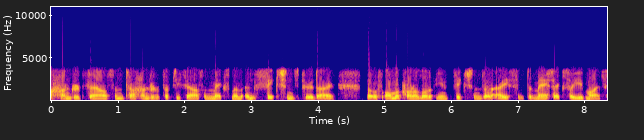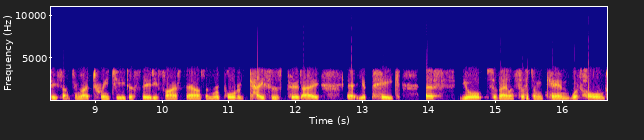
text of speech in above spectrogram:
100,000 to 150,000 maximum infections per day. But with Omicron, a lot of the infections are asymptomatic, so you might see something like 20 to 35,000 reported cases per day at your peak if your surveillance system can withhold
